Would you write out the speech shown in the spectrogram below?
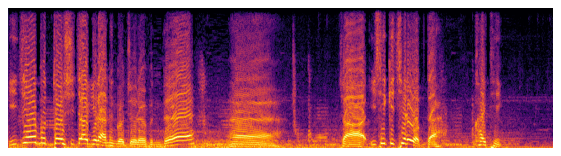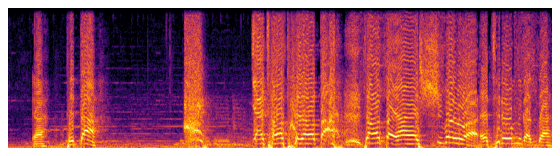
이제부터 시작이라는 거죠 여러분들 에. 자이 새끼 체력 없다 카이팅 야 됐다 아! 야 잡았다 잡았다. 잡았다. 야, 야 씨발로와. 야 체력 없는 거 간다.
